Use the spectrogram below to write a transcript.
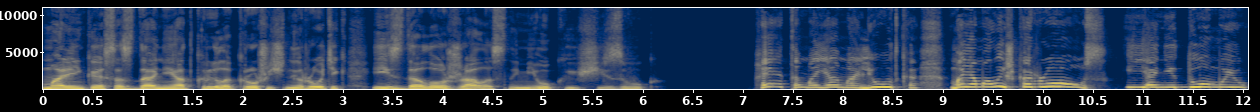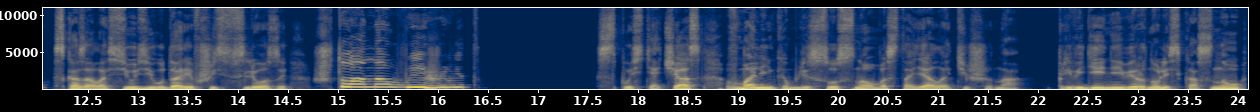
маленькое создание открыло крошечный ротик и издало жалостный мяукающий звук. «Это моя малютка, моя малышка Роуз!» И я не думаю, — сказала Сьюзи, ударившись в слезы, — что она выживет. Спустя час в маленьком лесу снова стояла тишина. Привидения вернулись ко сну,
